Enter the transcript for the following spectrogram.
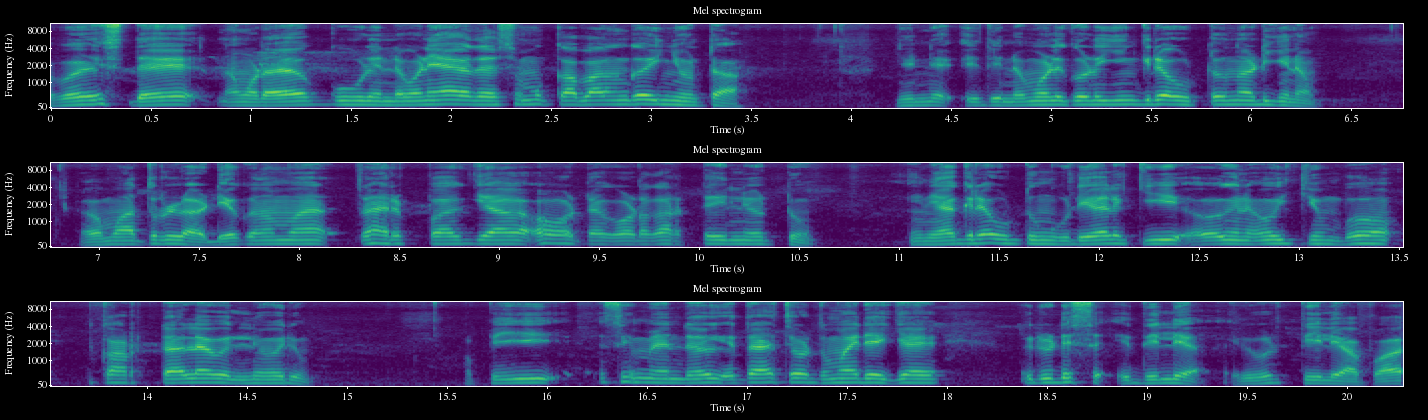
അപ്പോൾ ഇതേ നമ്മുടെ കൂടിന്റെ പണി ഏകദേശം മുക്കാൽ ഭാഗം കഴിഞ്ഞു കേട്ടാ ഇതിന്റെ ഇതിന്റെ മുകളിൽ കൂടെ ഈ ഗ്രൗട്ട് ഒന്ന് അടിക്കണം. അത് മാത്രമല്ല അടിയൊക്കെ നമ്മൾ തരപ്പാക്കി ആ ഓട്ടക്കോടെ കറക്റ്റ് ഇതിന് കിട്ടും. ഇനി ആ ഗ്രൗട്ടും കൂടി ഇലക്കി ഇങ്ങനെ ഒഴിക്കുമ്പോൾ കറക്റ്റ് ലെവലിന് വരും. അപ്പോൾ ഈ സിമെന്റ് തേച്ച കൊടുത്ത മാതിരിയൊക്കെ ഒരു ഡിസ് ഇതില്ല ഒരു വൃത്തിയില്ല. അപ്പോൾ ആ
